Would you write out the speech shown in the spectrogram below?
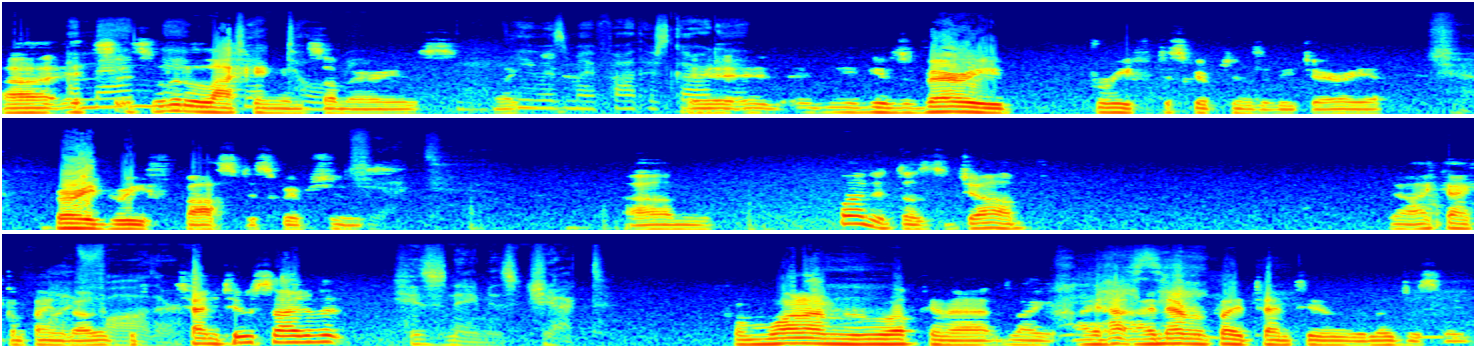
Uh, it's man it's a little lacking Jack in some areas. Like he was my father's it, guardian. it, it gives very brief descriptions of each area, very brief boss descriptions. Um, but it does the job. You know, I can't complain My about it. The 10-2 side of it, His name is Jecht. From what I'm looking at, like I I never played 10-2 religiously,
